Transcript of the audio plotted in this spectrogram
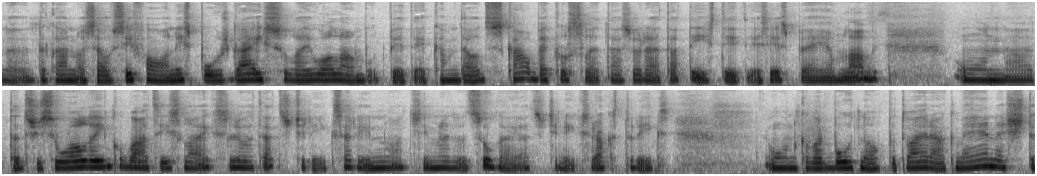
no sava sifona izpūš gaisu, lai olām būtu pietiekami daudz skābeklis, lai tās varētu attīstīties iespējami labi. Un uh, tad šis olu inkubācijas laiks ļoti atšķirīgs, arī no acīm redzot, sugai atšķirīgs, raksturīgs. Un ka var būt no pat vairāk mēnešu,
